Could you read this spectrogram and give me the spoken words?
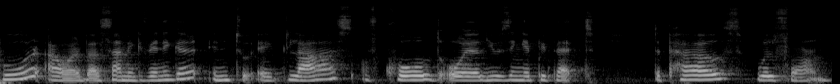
pour our balsamic vinegar into a glass of cold oil using a pipette. The pearls will form.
